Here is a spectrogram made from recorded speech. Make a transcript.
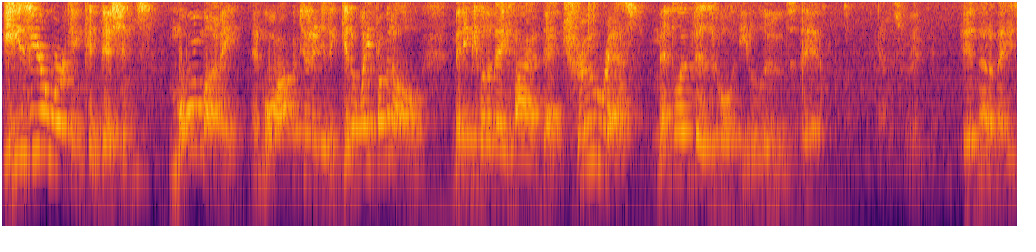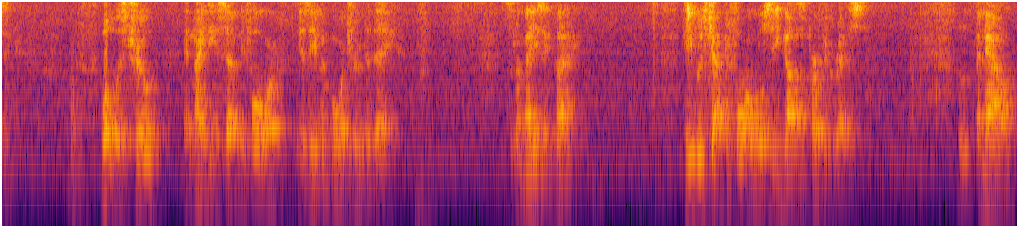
Easier working conditions, more money, and more opportunity to get away from it all, many people today find that true rest, mental and physical, eludes them. That's right. Isn't that amazing? What was true in 1974 is even more true today. It's an amazing thing. Hebrews chapter 4, we'll see God's perfect rest. Now,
